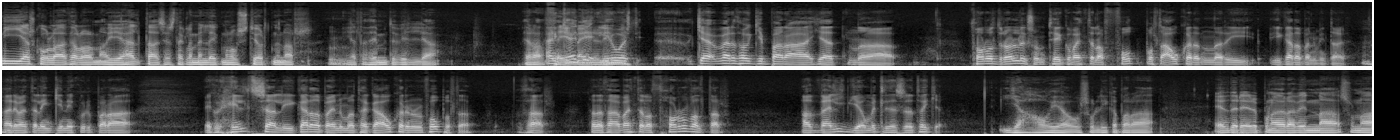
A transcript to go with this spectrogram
nýja skóla þjálfarana og ég held að sérstaklega með leikmann á stjórnunar ég held að þeir myndu vilja vera Mm. Þeim einu línu ge- verður þá ekki bara hérna Þorvaldur Öllugsson tekur væntilega fótbolta ákvarðanar í, í Garðabænum í dag? Það er væntilega engin einhver bara einhver heilsali í Garðabænum að taka ákvarðanum um fótbolta þar. Þannig að það er væntilega Þorvaldar að velja á milli þessari tvekja Já, já, og svo líka bara ef þeir eru búin að vera að vinna svona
